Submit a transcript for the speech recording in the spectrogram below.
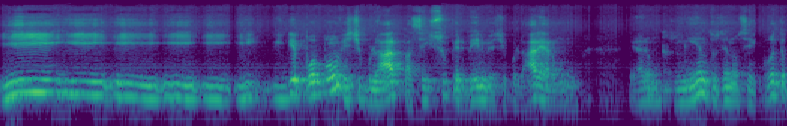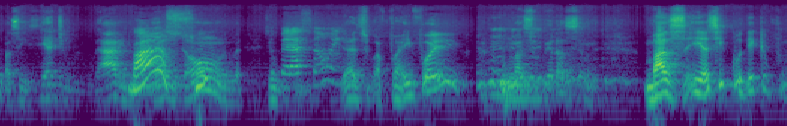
E, e, e, e, e, e depois, bom, vestibular, passei super bem no vestibular, eram, eram 500 e não sei quanto, eu passei em sétimo lugar. Bah, então, eu- Superação, hein? é, Aí foi uma superação. Mas, e assim, quando é que eu fui...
